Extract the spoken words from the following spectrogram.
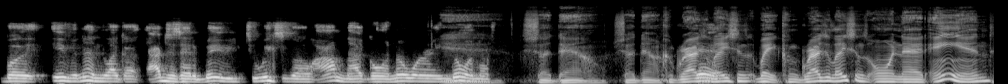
but even then, like I, I just had a baby two weeks ago. I'm not going nowhere. Ain't yeah, doing nothing. Shut down. Shut down. Congratulations. Yeah. Wait, congratulations on that, and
